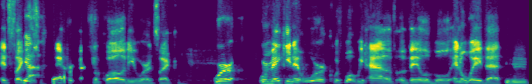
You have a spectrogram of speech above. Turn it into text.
it's like Yeah. that professional quality where it's like we're we're making it work with what we have available in a way that, Mhm.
